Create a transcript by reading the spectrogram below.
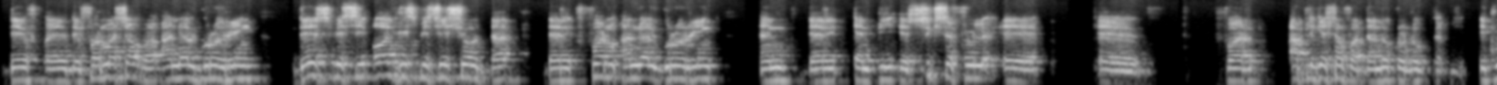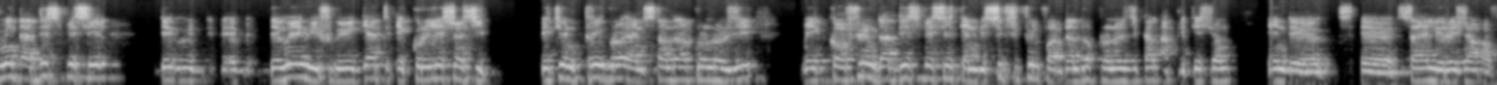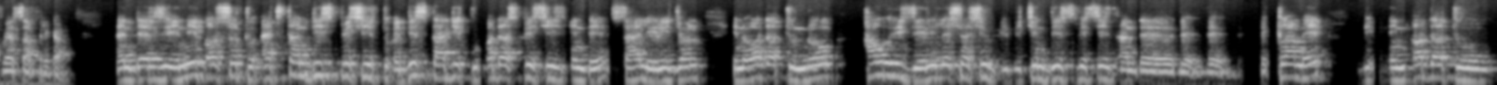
the, uh, the formation of annual growth ring This species, all these species show that they form annual growth ring and there it can be a successful uh, uh, for application for dendrochronology. It means that this species, the, the way we, we get a correlation between tree growth and standard chronology may confirm that this species can be successful for dendrochronological application in the uh, Sahel region of West Africa. And there is a need also to extend this species to uh, this study to other species in the Sahel region in order to know how is the relationship between these species and the, the, the, the climate in order to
